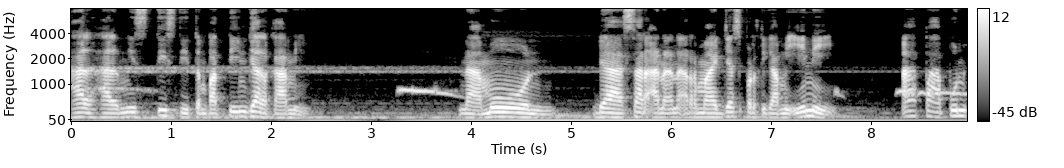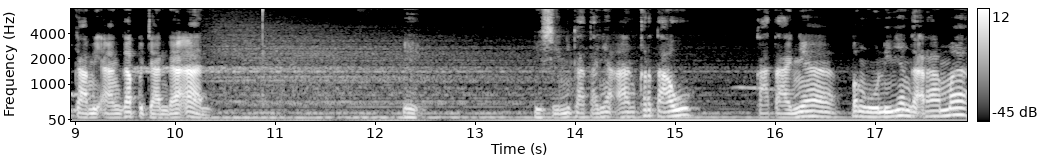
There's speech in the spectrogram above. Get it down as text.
hal-hal mistis di tempat tinggal kami. Namun, dasar anak-anak remaja seperti kami ini apa pun kami anggap bercandaan. Eh, di sini katanya angker tahu. Katanya penghuninya nggak ramah.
